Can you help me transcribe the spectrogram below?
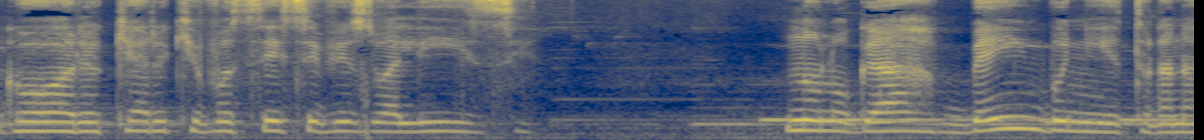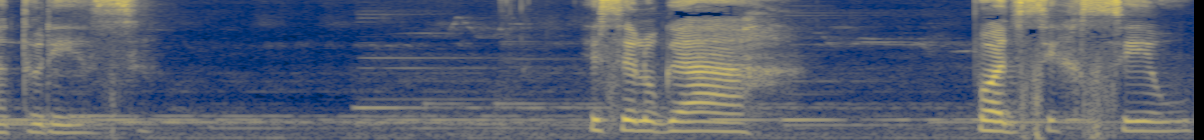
agora eu quero que você se visualize num lugar bem bonito na natureza. Esse lugar pode ser seu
